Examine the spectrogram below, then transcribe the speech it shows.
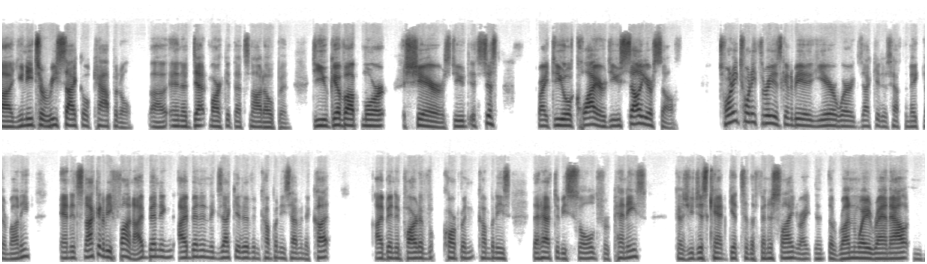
Uh, you need to recycle capital uh, in a debt market that's not open. Do you give up more shares? Do you? It's just right. Do you acquire? Do you sell yourself? 2023 is going to be a year where executives have to make their money, and it's not going to be fun. I've been in, I've been an executive in companies having to cut I've been in part of corporate companies that have to be sold for pennies because you just can't get to the finish line, right? The, the runway ran out and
